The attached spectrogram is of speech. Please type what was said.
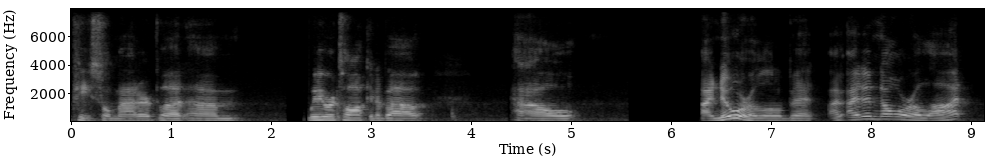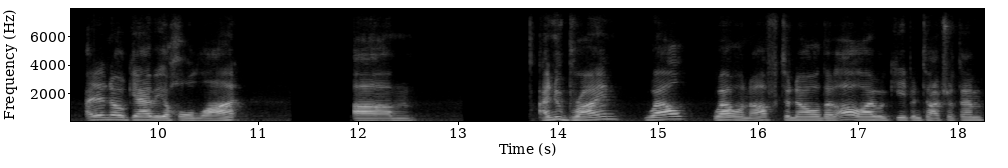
peaceful matter. But um we were talking about how I knew her a little bit. I, I didn't know her a lot. I didn't know Gabby a whole lot. Um I knew Brian well, well enough to know that oh, I would keep in touch with him,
